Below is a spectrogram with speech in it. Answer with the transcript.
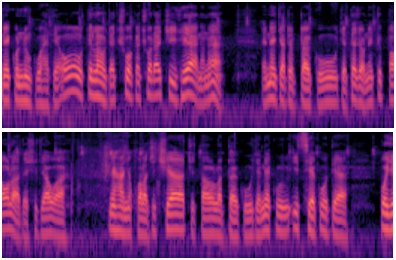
ในคนหนุ่มกูหายเตโอ้เตเราจะชั่วก็ชั่วได้จีเทียนั่นน่ะไอ้เนี่ยจะเจอกูจะแต่จอในตึ๊เป้าละแต่เชิจาว่าเนี่ยหายคนละจะเชียจิตเราลเตอกูจะเนี่ยกูอิเสียกูเตียปวย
